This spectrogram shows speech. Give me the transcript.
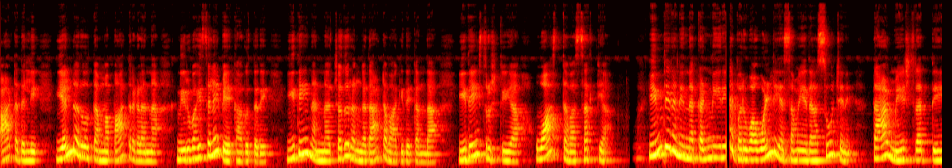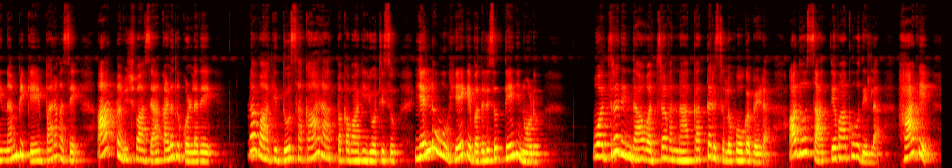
ಆಟದಲ್ಲಿ ಎಲ್ಲರೂ ತಮ್ಮ ಪಾತ್ರಗಳನ್ನು ನಿರ್ವಹಿಸಲೇಬೇಕಾಗುತ್ತದೆ. ಇದೇ ನನ್ನ ಚದುರಂಗದಾಟವಾಗಿದೆ ಕಂದ. ಇದೇ ಸೃಷ್ಟಿಯ ವಾಸ್ತವ ಸತ್ಯ. ಇಂದಿನ ನಿನ್ನ ಕಣ್ಣೀರೇ ಬರುವ ಒಳ್ಳೆಯ ಸಮಯದ ಸೂಚನೆ. ತಾಳ್ಮೆ, ಶ್ರದ್ಧೆ, ನಂಬಿಕೆ, ಭರವಸೆ, ಆತ್ಮವಿಶ್ವಾಸ ಕಳೆದುಕೊಳ್ಳದೆ ದೃಢವಾಗಿದ್ದು ಸಕಾರಾತ್ಮಕವಾಗಿ ಯೋಚಿಸು. ಎಲ್ಲವೂ ಹೇಗೆ ಬದಲಿಸುತ್ತೇನೆ ನೋಡು. ವಜ್ರದಿಂದ ವಜ್ರವನ್ನ ಕತ್ತರಿಸಲು ಹೋಗಬೇಡ. ಅದು ಸಾಧ್ಯವಾಗುವುದಿಲ್ಲ. ಹಾಗೆ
